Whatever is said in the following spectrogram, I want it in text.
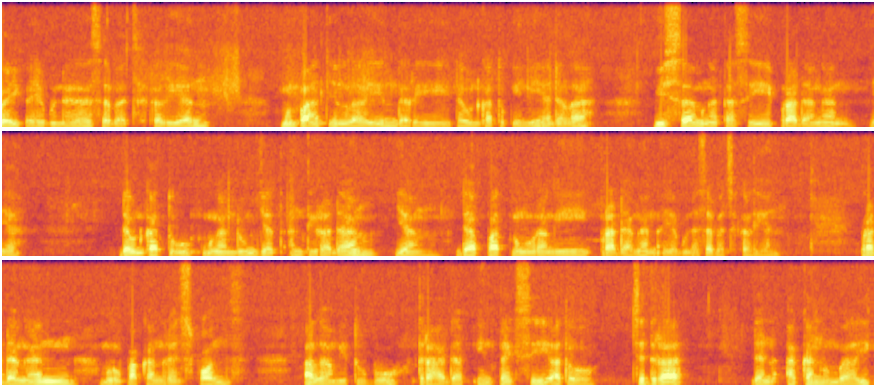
Baik ayah bunda sahabat sekalian Manfaat yang lain dari daun katuk ini adalah bisa mengatasi peradangan ya. Daun katuk mengandung zat anti radang yang dapat mengurangi peradangan ayah bunda sahabat sekalian. Peradangan merupakan respons alami tubuh terhadap infeksi atau cedera dan akan membaik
